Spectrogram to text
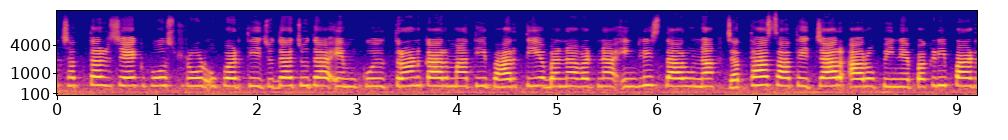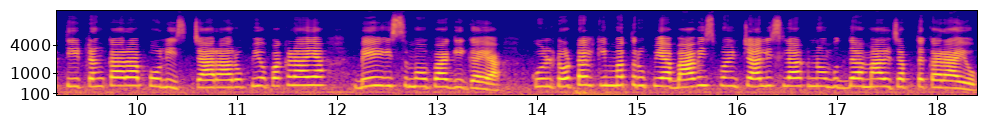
છત્તર ચેકપોસ્ટ રોડ ઉપરથી જુદા જુદા એમ કુલ ત્રણ કારમાંથી ભારતીય બનાવટના ઇંગ્લિશ દારૂના જથ્થા સાથે ચાર આરોપીને પકડી પાડતી ટંકારા પોલીસ ચાર આરોપીઓ પકડાયા, બે ઇસમો ભાગી ગયા. કુલ ટોટલ કિંમત રૂપિયા બાવીસ પોઈન્ટ ચાલીસ લાખનો મુદ્દા માલ જપ્ત કરાયો.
